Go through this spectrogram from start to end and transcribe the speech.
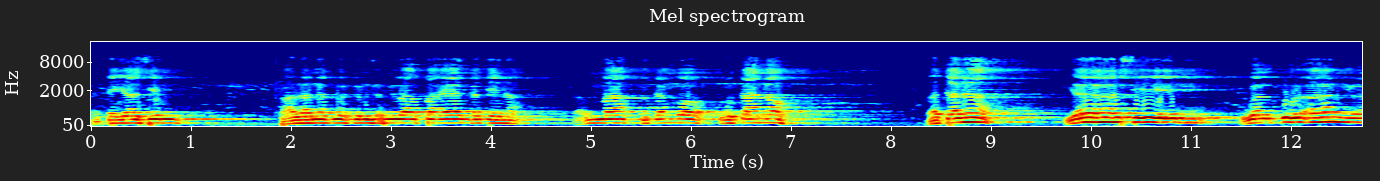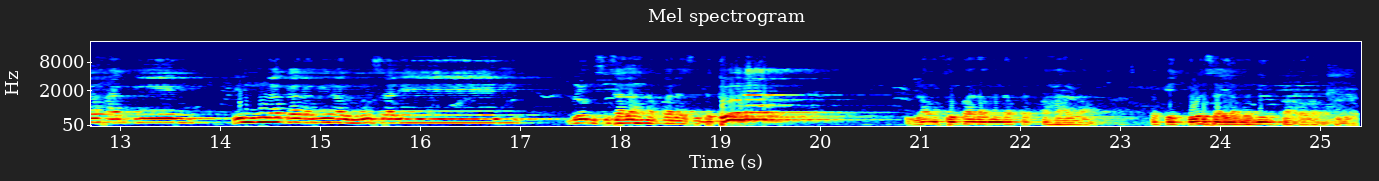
Mata Yasin. Kalau nak buat kerja ni apa en katanya. Emak kita kok utano. Katanya Yasin والقرآن الحكيم إنك لمن المرسلين dan salahnya pada si betulnya langsung pada mendapat pahala tapi dosa yang menimpa orang tua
